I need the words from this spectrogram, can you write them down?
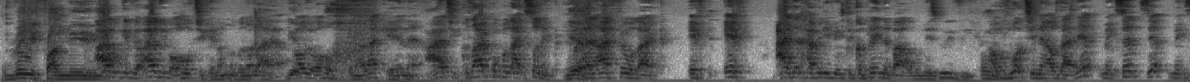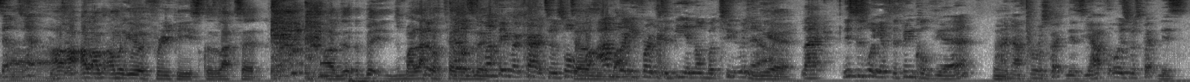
good. really fun movie. I would give it. I would give it a whole chicken. I'm not gonna lie. I'll give it a whole chicken. I like it, innit? I actually because I proper like Sonic. Yeah. And I feel like if if I didn't have anything to complain about with this movie, I was watching it. I was like, yep, makes sense. Yep, makes sense. Uh, yeah. I, I, I'm, I'm gonna give it a three piece because, like I said, just my lack of Tails my favorite character as well. But I'm ready for him to be a number two in it. Yeah. Like this is what you have to think of, yeah. Hmm. And you have to respect this. You have to always respect this.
